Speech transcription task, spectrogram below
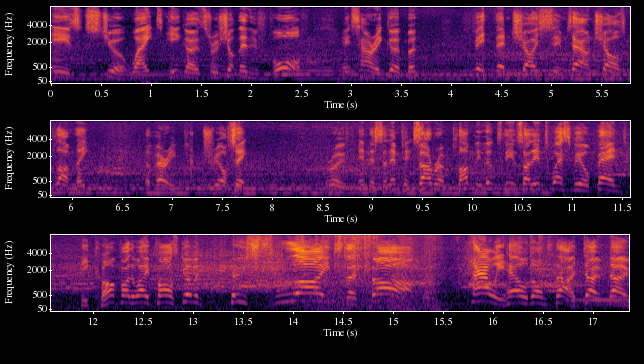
is Stuart Waite. He goes through shot. Then in fourth, it's Harry Goodman. Fifth, then chases him down, Charles Plumley. The very patriotic Ruth in this Olympics. And Plumley looks the inside into Westfield Bend. He can't find the way past Goodman, who slides the car. How he held on to that, I don't know.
